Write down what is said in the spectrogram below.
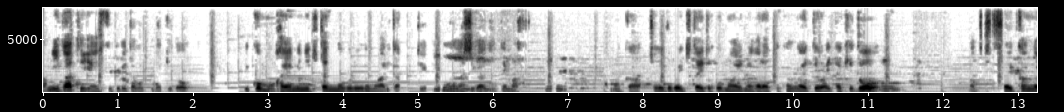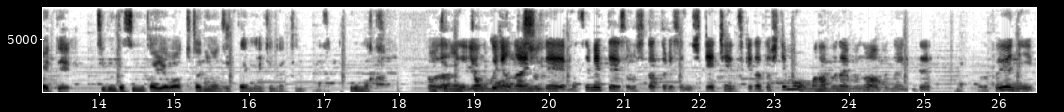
アミが提案してくれたことだけど、結構もう早めに北に登るのもありかっていう話が出てます。うん。なんか、ちょこちょこ行きたいとこもありながらって考えてはいたけど、うん。まあ、実際考えて、自分たちのタイヤは北には絶対向いてないっていうのが分かった。車か。そうだね。4向いてないっていうのも区じゃないので、まあ、せめてそのスタッドレスにしてチェーンつけたとしても、まあ、うん危ないものは危ないので、冬に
